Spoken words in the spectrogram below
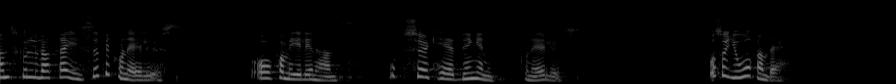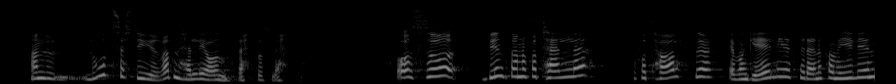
han skulle da reise til Kornelius og familien hans. Oppsøk hedningen Kornelius. Og så gjorde han det. Han lot seg styre Den hellige ånd, rett og slett. Og så begynte han å fortelle og fortalte evangeliet til denne familien.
